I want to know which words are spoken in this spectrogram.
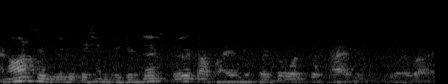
and on simplification we get the square root of i is equal to 1 plus i divided by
